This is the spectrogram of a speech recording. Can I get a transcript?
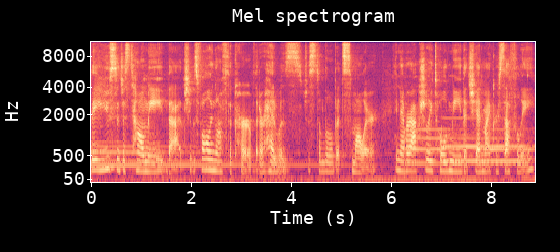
they used to just tell me that she was falling off the curve, that her head was just a little bit smaller. They never actually told me that she had microcephaly.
